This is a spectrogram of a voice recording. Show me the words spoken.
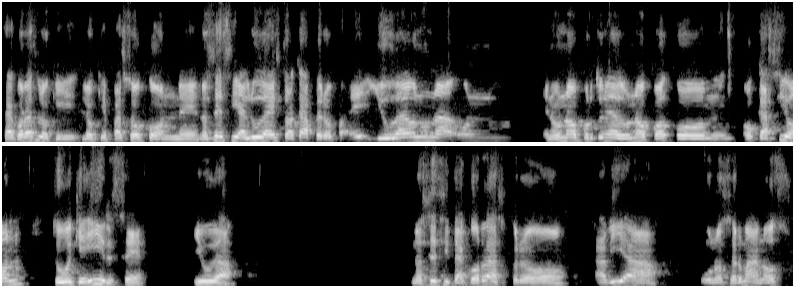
¿Te acuerdas lo que, lo que pasó con... eh, no sé si aluda esto acá, pero eh, en una, un- en una oportunidad, en una ocasión, tuvo que irse, Judá. No sé si te acordás, pero había unos hermanos,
